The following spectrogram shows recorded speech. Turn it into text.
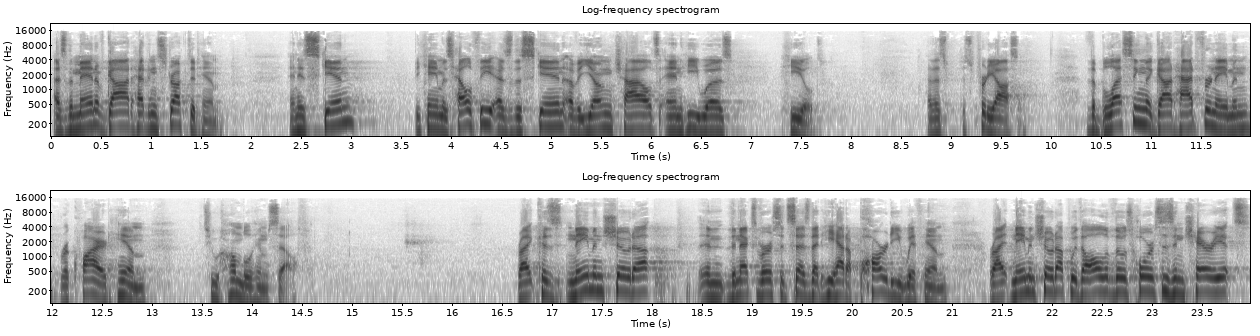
as the man of God had instructed him. And his skin became as healthy as the skin of a young child's, and he was healed. Now that's, that's pretty awesome. The blessing that God had for Naaman required him to humble himself. Right? Because Naaman showed up, in the next verse it says that he had a party with him right? Naaman showed up with all of those horses and chariots,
